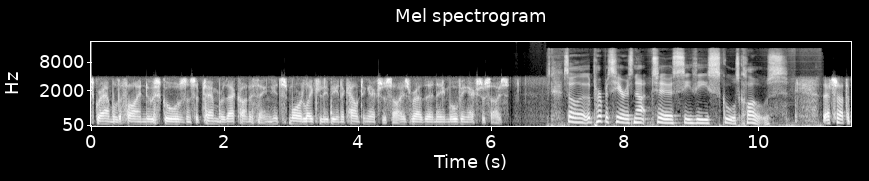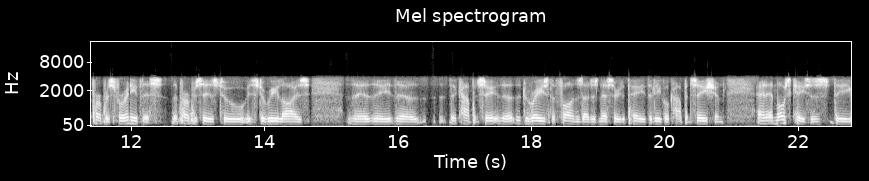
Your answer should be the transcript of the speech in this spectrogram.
scramble to find new schools in September, that kind of thing. It's more likely to be an accounting exercise rather than a moving exercise. So the purpose here is not to see these schools close. That's not the purpose for any of this. The purpose is to is to realize the the the the compensate the, the, to raise the funds that is necessary to pay the legal compensation, and in most cases, the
